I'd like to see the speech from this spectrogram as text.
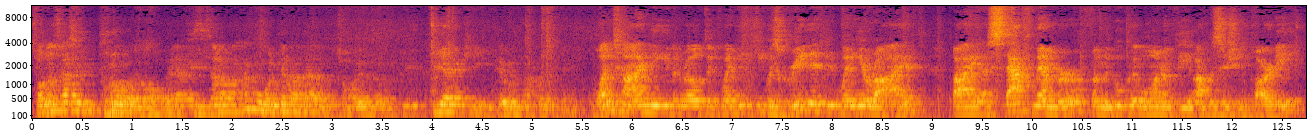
저는 사실 부러워요. 왜냐하면 이 사람은 한국 올 때마다 정말 그 VIP 대우를 받거든요. One time, he even wrote that when he, he was greeted when he arrived by a staff member from the Gukhaewon of the opposition party,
